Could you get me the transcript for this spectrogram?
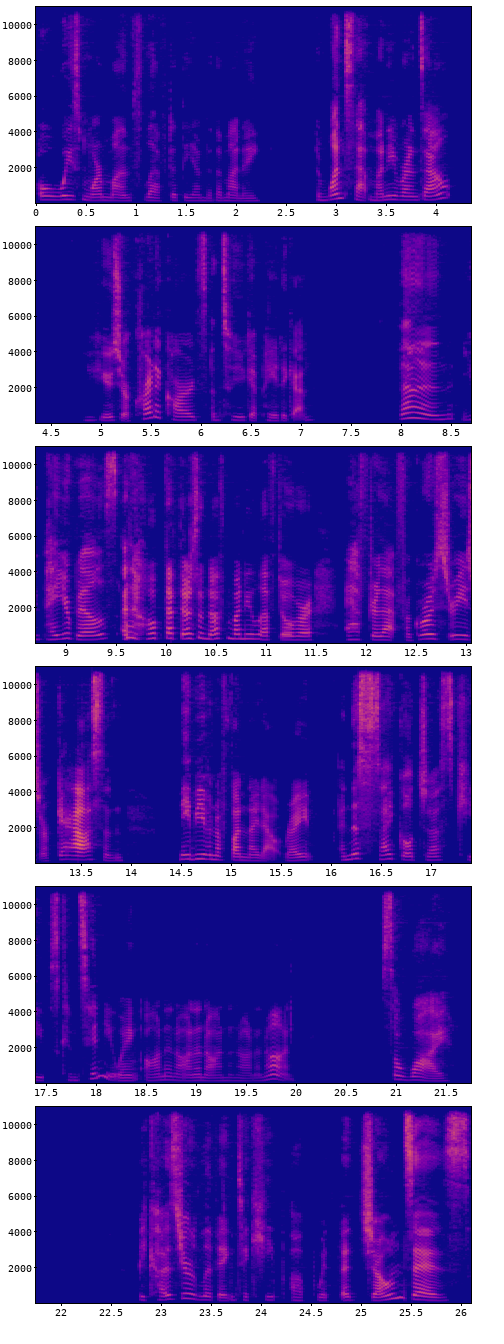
always more months left at the end of the money. And once that money runs out, you use your credit cards until you get paid again. Then you pay your bills and hope that there's enough money left over after that for groceries or gas and maybe even a fun night out, right? And this cycle just keeps continuing on and on and on and on and on. So, why? Because you're living to keep up with the Joneses.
